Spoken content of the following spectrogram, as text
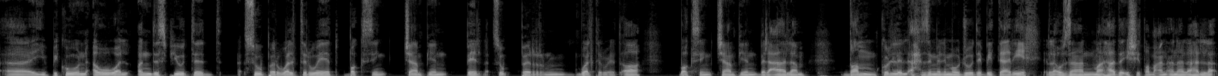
آه، بيكون أول undisputed super welter weight boxing champion super welter weight آه boxing champion بالعالم ضم كل الأحزمة اللي موجودة بتاريخ الأوزان ما هذا إشي طبعا أنا لهلأ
